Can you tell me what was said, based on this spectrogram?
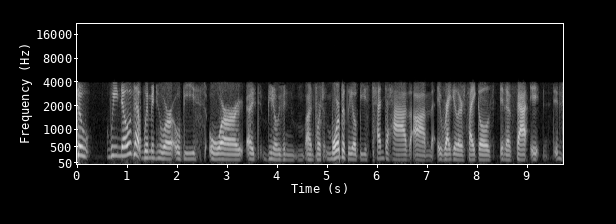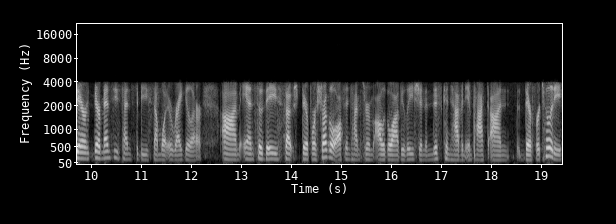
So we know that women who are obese or uh, you know even unfortunately morbidly obese tend to have um irregular cycles in a fat it, their their menses tends to be somewhat irregular um and so they such, therefore struggle oftentimes from oligoovulation and this can have an impact on their fertility.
